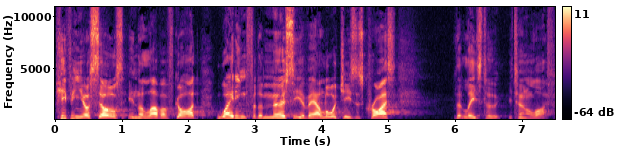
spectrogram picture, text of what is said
keeping yourselves in the love of God, waiting for the mercy of our Lord Jesus Christ that leads to eternal life.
